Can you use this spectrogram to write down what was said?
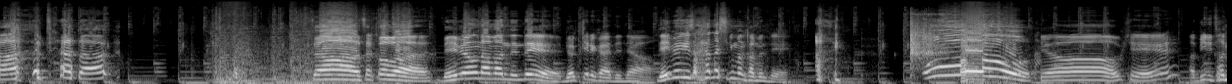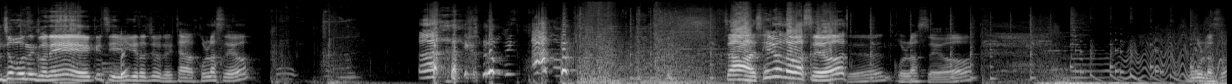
아, 탈락. 자, 잠깐만. 4명 남았는데 몇 개를 가야 되냐? 4명에서 하나씩만 가면 돼. 아, 오! 야, 오케이. 아, 미리 던져보는 거네. 그치? 미리 던져보는 거. 자, 골랐어요? 아, 골라보고 있어. 아! 자, 3명 남았어요. 는 골랐어요. 뭐 골랐어?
